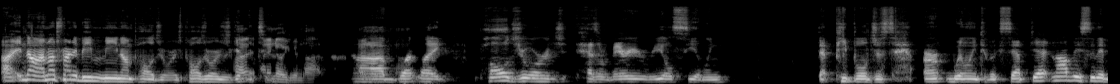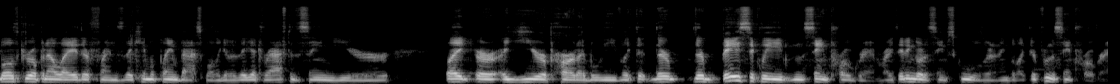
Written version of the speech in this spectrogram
I, no, I'm not trying to be mean on Paul George. Paul George is getting I, it too. I know you're not. Uh, but like Paul George has a very real ceiling that people just aren't willing to accept yet. And obviously, they both grew up in LA. They're friends. They came up playing basketball together. They get drafted the same year, like or a year apart, I believe. Like they're they're basically in the same program, right? They didn't go to the same schools or anything, but like they're from the same program.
